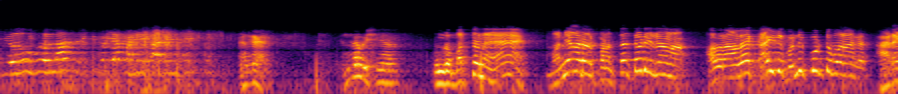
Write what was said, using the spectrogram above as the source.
ஐயோ இவ்வளவு என்ன விஷயம்? உங்க மச்சனை மணி ஆர்டர் பணத்தை திருடினானா அதனால கைது பண்ணி கூட்டு போறாங்க. அடே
